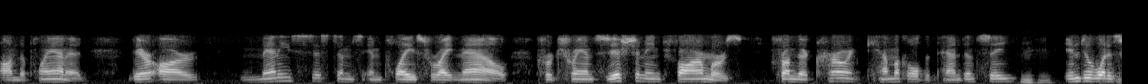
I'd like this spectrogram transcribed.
on the planet, there are many systems in place right now for transitioning farmers from their current chemical dependency mm-hmm. into what is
